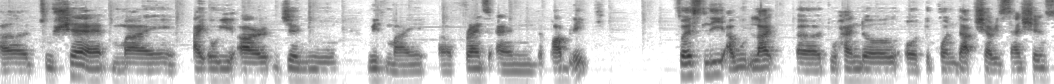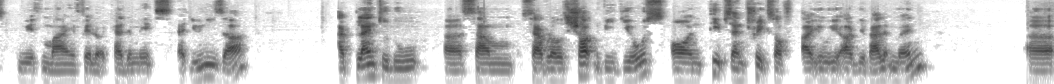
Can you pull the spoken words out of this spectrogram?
uh, to share my IOER journey with my uh, friends and the public. Firstly, I would like uh, to handle or to conduct sharing sessions with my fellow academics at UniSZA. I plan to do uh, some several short videos on tips and tricks of IOER development uh,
